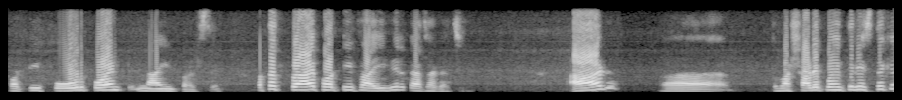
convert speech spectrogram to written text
forty four point nine percent অর্থাৎ প্রায় ফর্টি ফাইভের কাছাকাছি। আর তোমার সাড়ে পঁয়ত্রিশ থেকে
